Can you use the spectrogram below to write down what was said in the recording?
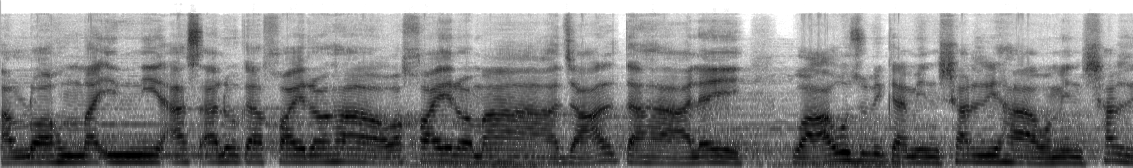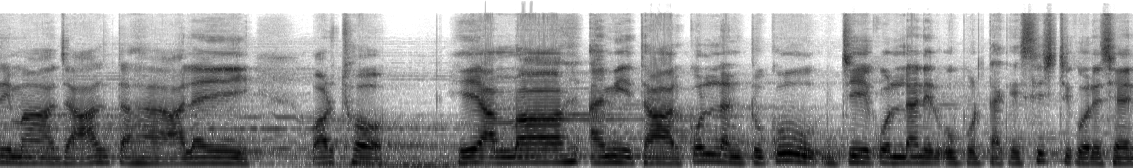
আল্লাহুম্মা ইন্নি আসআলুকা খয়রহা ওয়া খয়র মা জাআলতাহা আলাই ওয়া আউযু বিকা মিন শাররিহা ওয়া মিন শাররি মা জাআলতাহা আলাই অর্থ, হে আল্লাহ, আমি তার কল্যাণটুকু যে কল্যাণের উপর তাকে সৃষ্টি করেছেন,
